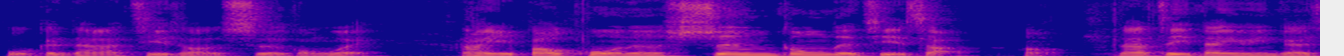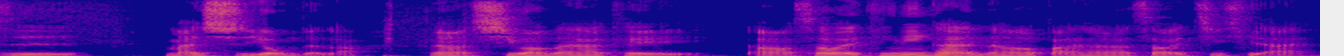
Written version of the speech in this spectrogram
我跟大家介绍的十二宫位，然后也包括呢深宫的介绍。好，那这一单元应该是蛮实用的啦。那希望大家可以啊稍微听听看，然后把它稍微记起来。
